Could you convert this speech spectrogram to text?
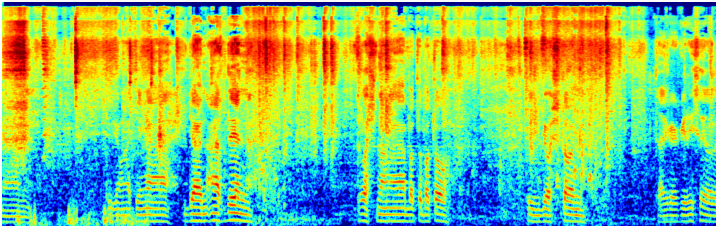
Yan. Yung ating uh, John Arden. Tuwas ng ah, bato-bato. Yung Joston. Tiger Grisel.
